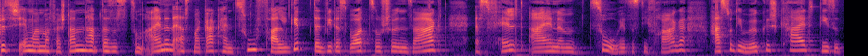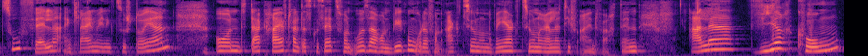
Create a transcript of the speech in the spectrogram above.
bis ich irgendwann mal verstanden habe, dass es zum einen erstmal gar keinen Zufall gibt, denn wie das Wort so schön sagt, es fällt einem zu. Jetzt ist die Frage, hast du die Möglichkeit, diese Zufälle ein klein wenig zu steuern? Und da greift halt das Gesetz von Ursache und Wirkung oder von Aktion und Reaktion relativ einfach, denn alle Wirkung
